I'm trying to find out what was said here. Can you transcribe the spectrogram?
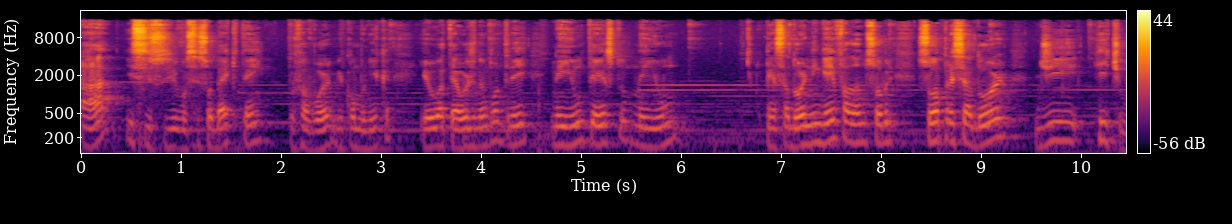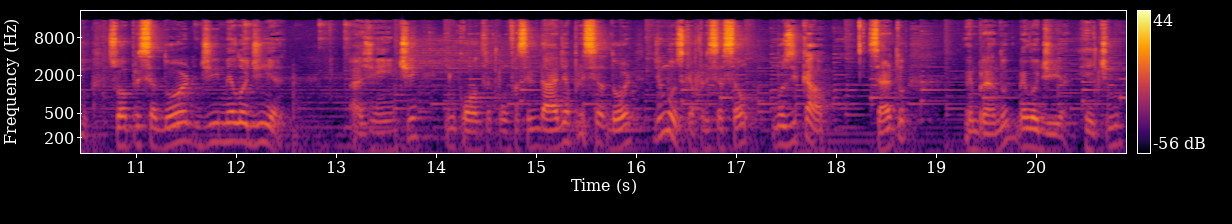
há, e se você souber que tem, por favor, me comunica. Eu até hoje não encontrei nenhum texto, nenhum pensador, ninguém falando sobre sou apreciador de ritmo, sou apreciador de melodia. A gente encontra com facilidade apreciador de música, apreciação musical, certo? Lembrando, melodia, ritmo,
